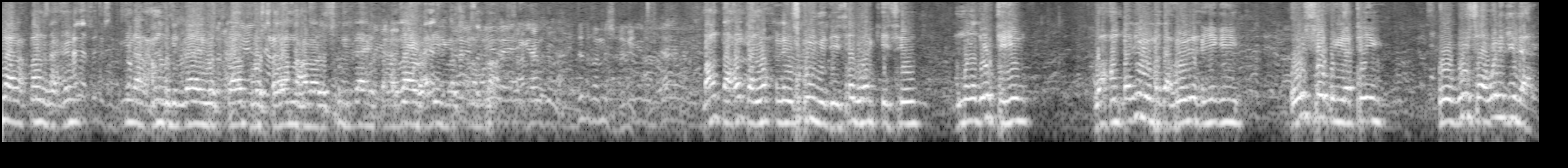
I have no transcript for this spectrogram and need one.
بسم الله الرحمن الرحيم بسم الله الحمد لله والصلاة والسلام على رسول الله صلى الله عليه وسلم maanta halkan waxa la isku yimid isaad arkaysiin amanad ogtihiin waxaan badihii madaxweynehayagii oo u soo quyatay oo guusaa weligii la arag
